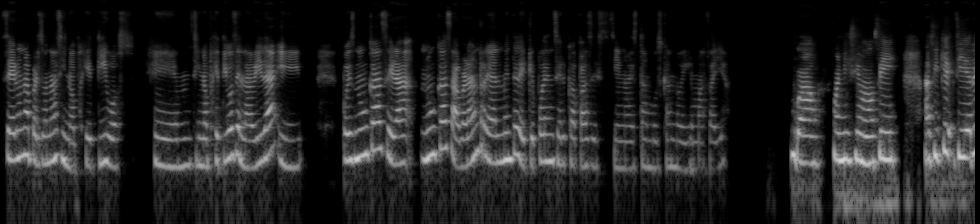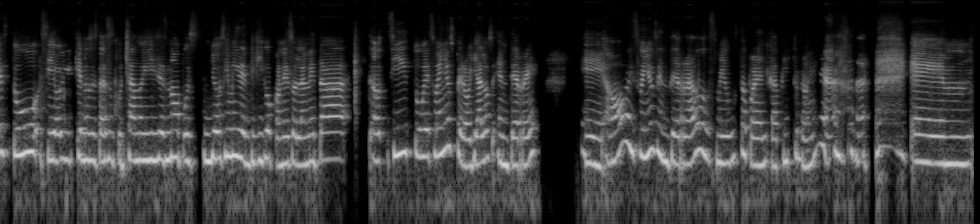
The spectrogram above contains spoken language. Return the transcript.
ser una persona sin objetivos, Em, sin objetivos en la vida y pues nunca será, nunca sabrán realmente de qué pueden ser capaces si no están buscando ir más allá. Wow, buenísimo, sí. Así que si eres tú, si hoy que nos estás escuchando y dices, no, pues yo sí me identifico con eso, la neta, oh, sí tuve sueños, pero ya los enterré, Eh, ¡Ay, sueños enterrados! Me gusta para el capítulo. ¿eh? Em,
